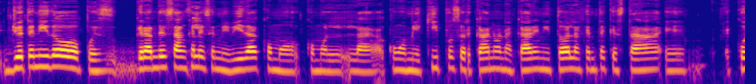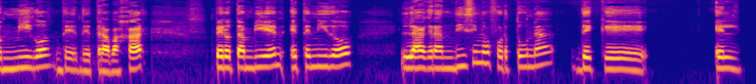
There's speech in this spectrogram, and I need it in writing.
yo he tenido pues grandes ángeles en mi vida como, como, la, como mi equipo cercano, Ana Karen y toda la gente que está eh, conmigo de trabajar, pero también he tenido la grandísima fortuna de que el,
